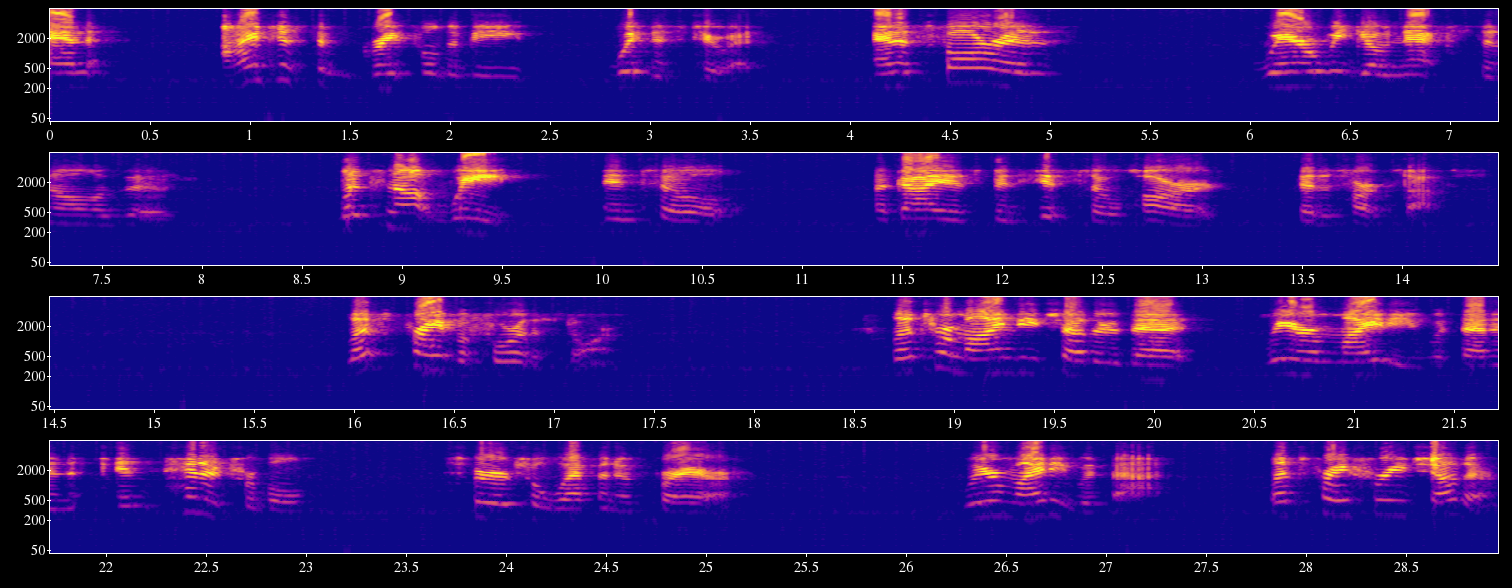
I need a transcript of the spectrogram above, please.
And I just am grateful to be witness to it. And as far as where we go next in all of this, let's not wait until a guy has been hit so hard that his heart stops. Pray before the storm. Let's remind each other that we are mighty with that impenetrable spiritual weapon of prayer. We are mighty with that. Let's pray for each other.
